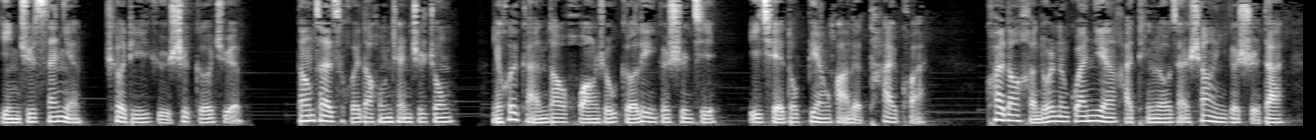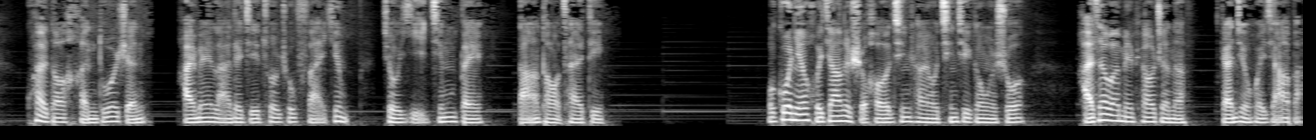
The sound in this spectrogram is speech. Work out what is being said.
隐居三年，彻底与世隔绝，当再次回到红尘之中，你会感到恍如隔了一个世纪，一切都变化的太快，快到很多人的观念还停留在上一个时代，快到很多人还没来得及做出反应，就已经被打倒在地。我过年回家的时候，经常有亲戚跟我说。还在外面飘着呢，赶紧回家吧，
